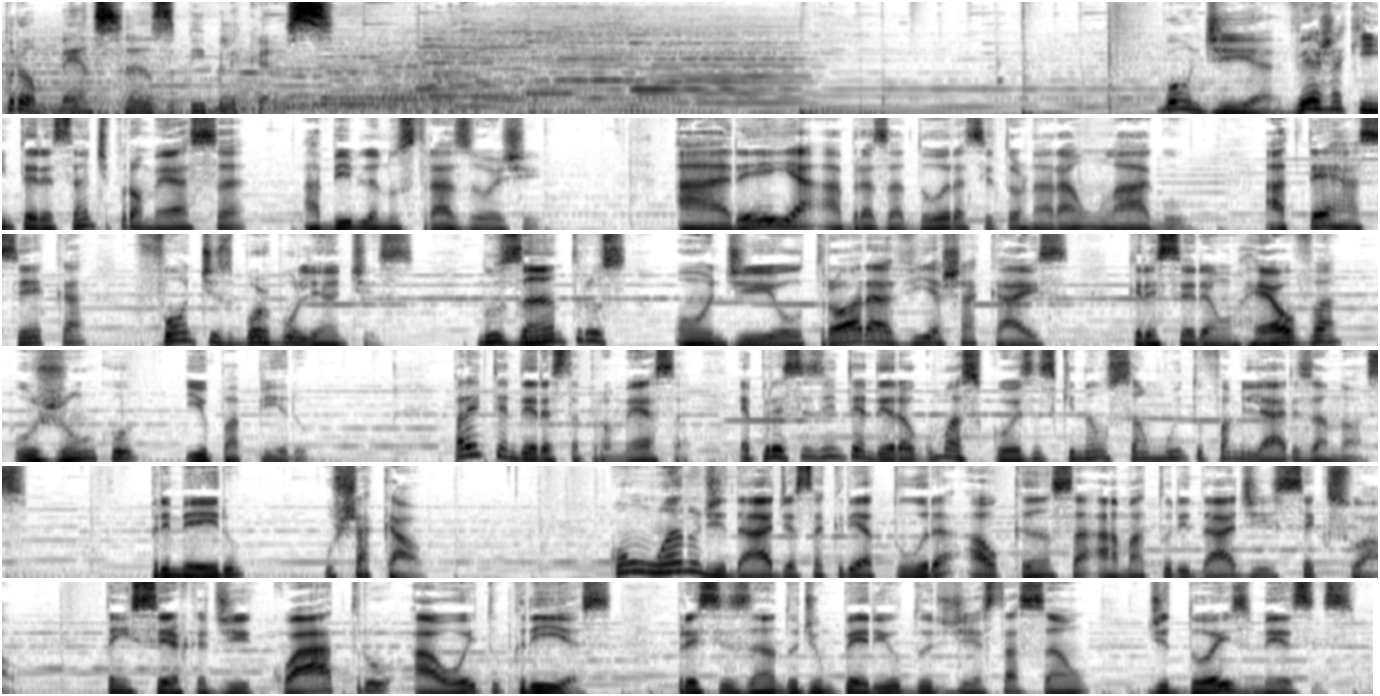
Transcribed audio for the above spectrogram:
Promessas Bíblicas. Bom dia, veja que interessante promessa a Bíblia nos traz hoje. A areia abrasadora se tornará um lago, a terra seca, fontes borbulhantes. Nos antros, onde outrora havia chacais, crescerão relva, o junco e o papiro. Para entender esta promessa, é preciso entender algumas coisas que não são muito familiares a nós. Primeiro, o chacal. Com um ano de idade, essa criatura alcança a maturidade sexual. Tem cerca de 4 a 8 crias, precisando de um período de gestação de dois meses.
